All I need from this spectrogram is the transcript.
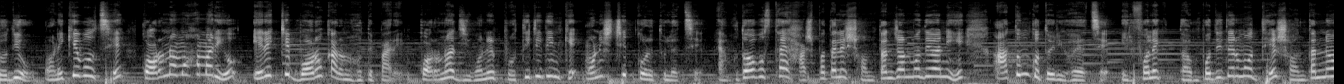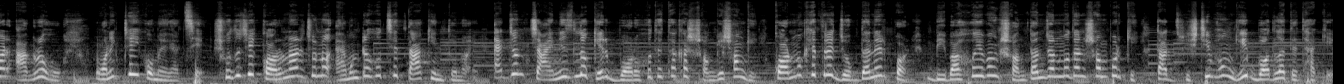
যদিও অনেকে বলছে করোনা মহামারীও এর একটি বড় কারণ হতে পারে। করোনা জীবনের প্রতিটি দিনকে অনিশ্চিত করে তুলেছে। এমতো অবস্থায় হাসপাতালে সন্তান জন্ম দেওয়া নিয়ে আতঙ্ক তৈরি হয়েছে। এর ফলে দম্পতিদের মধ্যে সন্তান নেওয়ার আগ্রহ অনেকটাই কমে গেছে। শুধু যে করোনার জন্য এমনটা হচ্ছে তা কিন্তু নয়। একজন চাইনিজ লোকের বড় হতে থাকার সঙ্গে সঙ্গে কর্মক্ষেত্রে যোগদানের পর বিবাহ এবং সন্তান জন্মদান সম্পর্কে তার দৃষ্টিভঙ্গি বদলাতে থাকে।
